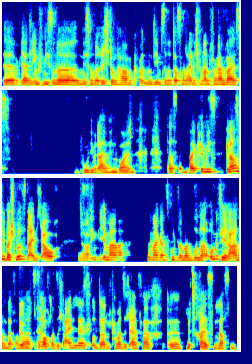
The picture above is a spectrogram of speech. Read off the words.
äh, ja, die irgendwie nicht so eine, nicht so eine Richtung haben, in dem Sinne, dass man halt nicht von Anfang an weiß, wo die mit einem hinwollen. Das ist bei Krimis, genauso wie bei Schnulzen eigentlich auch. Es Ja, ist irgendwie immer, immer ganz gut, wenn man so eine ungefähre Ahnung davon Stimmt, hat, ja. worauf man sich einlässt und dann kann man sich einfach äh, mitreißen lassen.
